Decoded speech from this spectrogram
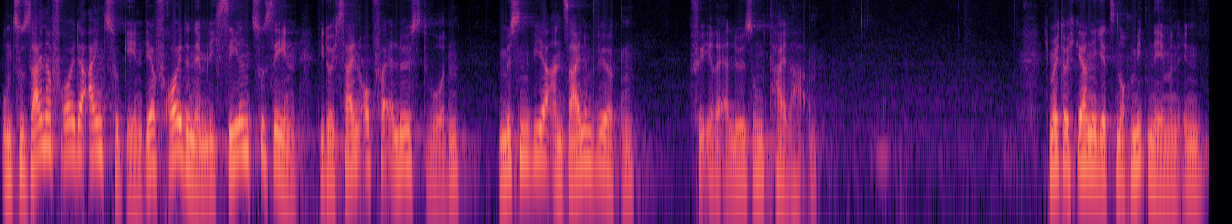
Um zu seiner Freude einzugehen, der Freude nämlich, Seelen zu sehen, die durch sein Opfer erlöst wurden, müssen wir an seinem Wirken für ihre Erlösung teilhaben. Ich möchte euch gerne jetzt noch mitnehmen in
